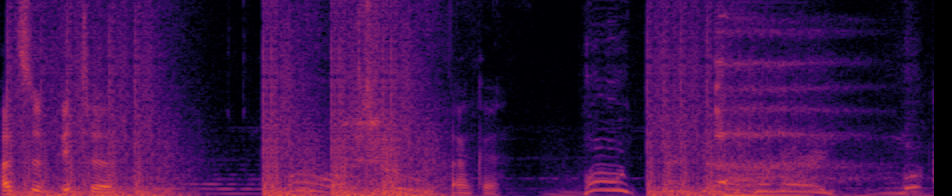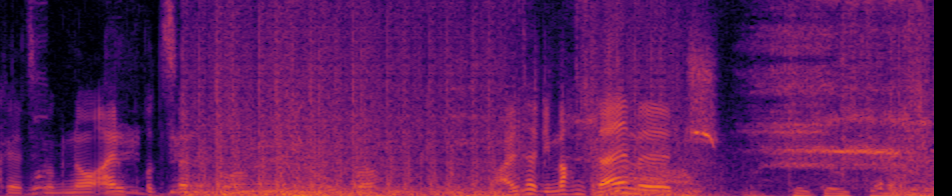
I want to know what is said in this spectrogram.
Kannst du bitte... Danke. Okay, jetzt wir genau 1% vor. Alter, die machen Damage! Take those tentacles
